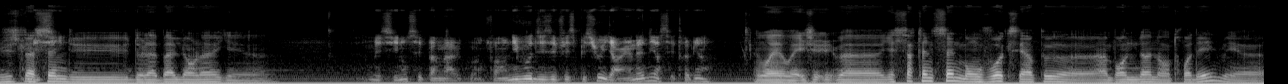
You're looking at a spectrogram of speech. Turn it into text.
Juste la scène du, de la balle dans l'œil et. Euh, Mais sinon, c'est pas mal quoi. Enfin, au niveau des effets spéciaux, il n'y a rien à dire, c'est très bien. Ouais, ouais. Il y a certaines scènes, bon, on voit que c'est un peu euh, un Brandon en 3D, mais. Euh,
